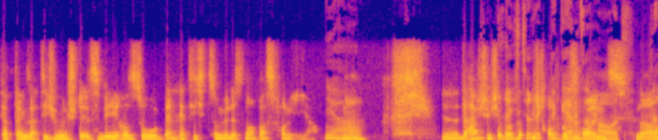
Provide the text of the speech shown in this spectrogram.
Ich habe dann gesagt, ich wünschte, es wäre so, dann hätte ich zumindest noch was von ihr. Ja. Ne? Äh, da habe ich mich aber wirklich drauf gefreut, ne?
